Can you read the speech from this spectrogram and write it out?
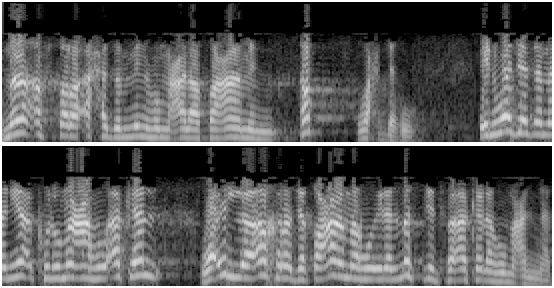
ما أفطر أحد منهم على طعام قط وحده. إن وجد من يأكل معه أكل وإلا أخرج طعامه إلى المسجد فأكله مع الناس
